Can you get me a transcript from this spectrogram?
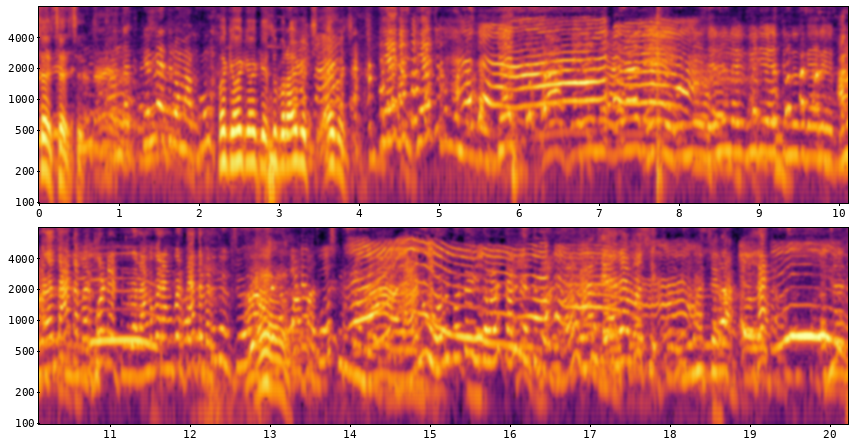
சரி சரி சரி. Okay okay okay. சூப்பர். ஆயிப்போச்சு ஆயிப்போச்சு அங்க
